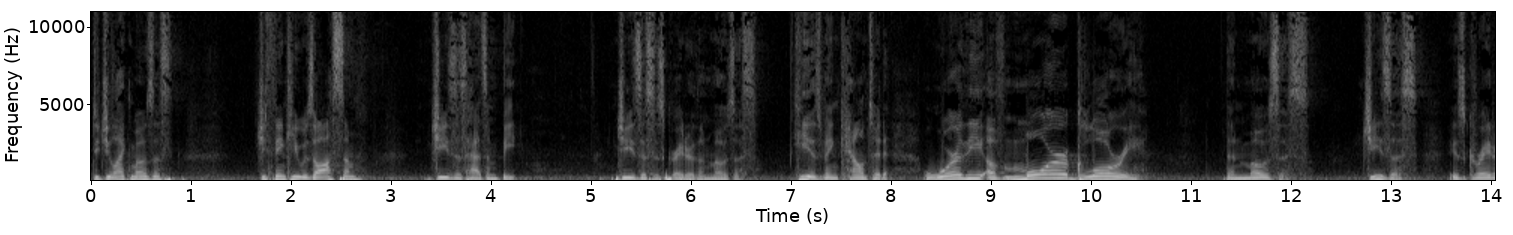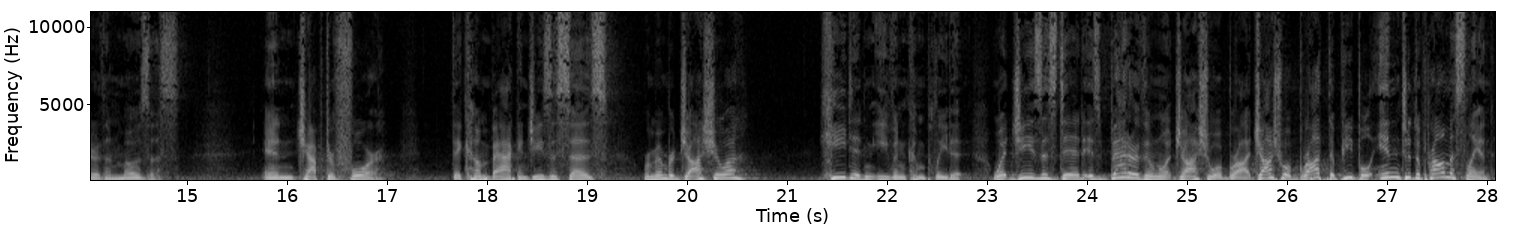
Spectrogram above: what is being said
Did you like Moses? Did you think he was awesome? Jesus has him beat. Jesus is greater than Moses. He has been counted worthy of more glory than Moses. Jesus is greater than Moses. In chapter 4, they come back and Jesus says, Remember Joshua? He didn't even complete it. What Jesus did is better than what Joshua brought. Joshua brought the people into the promised land.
